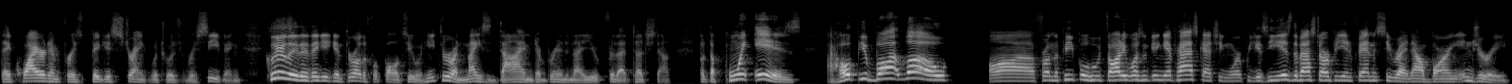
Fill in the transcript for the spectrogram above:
They acquired him for his biggest strength, which was receiving. Clearly, they think he can throw the football too, and he threw a nice dime to Brandon Aiyuk for that touchdown. But the point is, I hope you bought low uh, from the people who thought he wasn't going to get pass catching work because he is the best RB in fantasy right now, barring injury,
